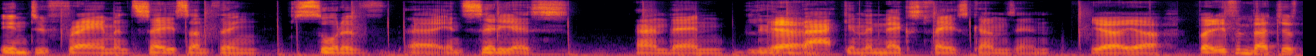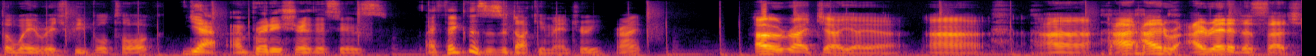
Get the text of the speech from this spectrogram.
into frame and say something sort of uh, insidious and then loom Yeah. back and the next face comes in. yeah, yeah. But isn't that just the way rich people talk? Yeah, I'm pretty sure this is I think this is a documentary, right? Oh, right, yeah, yeah, yeah. Uh, uh, I, I, I read it as such.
